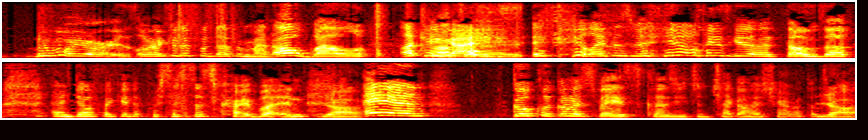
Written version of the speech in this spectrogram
before yours, or I could have put that for mine. Oh well. Okay, That's guys. okay. If you like this video, please give it a thumbs up, and don't forget to push the subscribe button, yeah. and go click on his face because you should check out his channel. Yeah,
